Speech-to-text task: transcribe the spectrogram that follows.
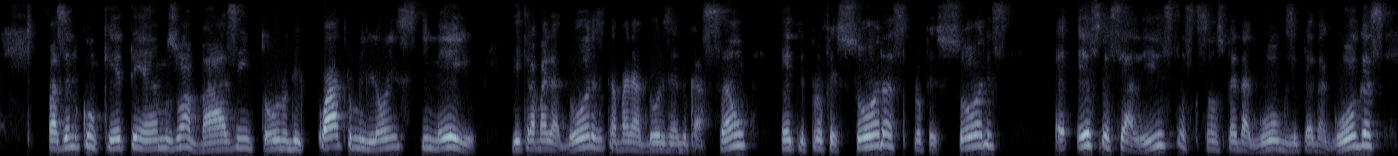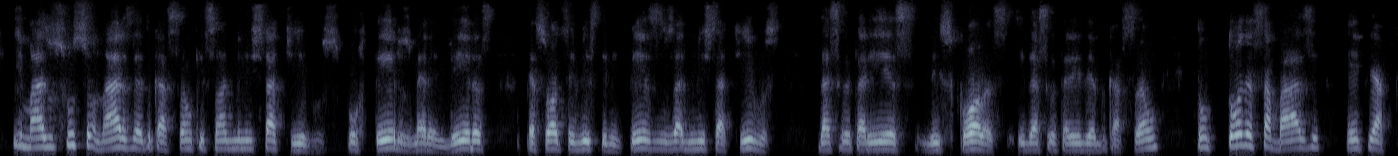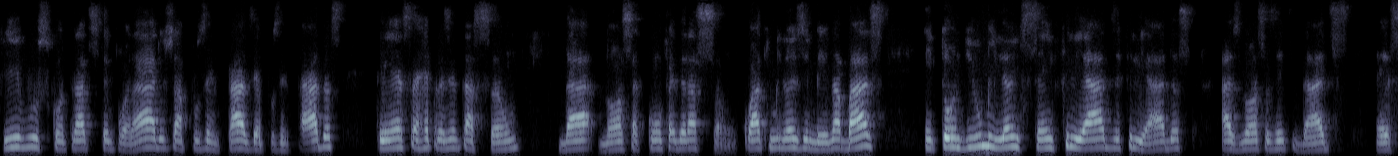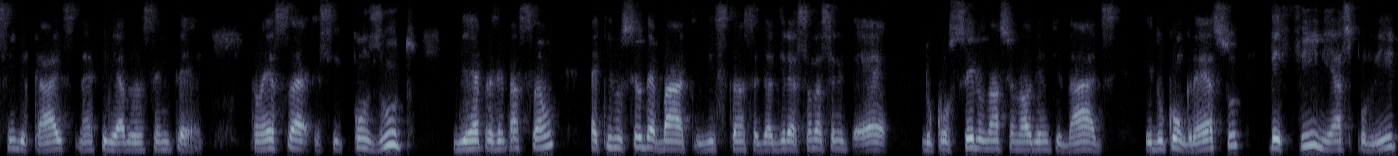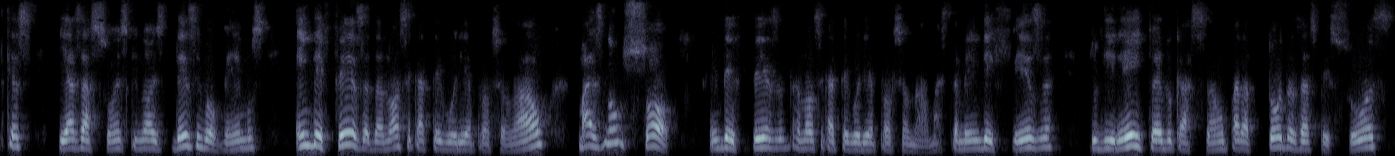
fazendo com que tenhamos uma base em torno de 4 milhões e meio de trabalhadoras e trabalhadores em educação, entre professoras, professores, é, especialistas, que são os pedagogos e pedagogas, e mais os funcionários da educação, que são administrativos, porteiros, merendeiras, pessoal de serviço de limpeza, os administrativos das secretarias de escolas e da Secretaria de Educação, Então, toda essa base entre ativos, contratos temporários, aposentados e aposentadas, tem essa representação da nossa confederação. 4 milhões e meio na base, em torno de 1 milhão e 100 filiados e filiadas às nossas entidades é, sindicais né, filiadas à CNTE. Então, essa, esse conjunto de representação é que no seu debate de instância da direção da CNTE, do Conselho Nacional de Entidades e do Congresso, define as políticas e as ações que nós desenvolvemos em defesa da nossa categoria profissional, mas não só em defesa da nossa categoria profissional, mas também em defesa do direito à educação para todas as pessoas.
